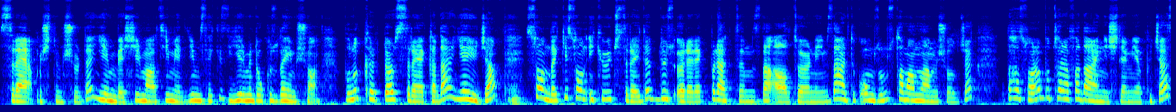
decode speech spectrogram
sıra yapmıştım şurada. 25, 26, 27, 28, 29'dayım şu an. Bunu 44 sıraya kadar yayacağım. Sondaki son 2-3 sırayı da düz örerek bıraktığımızda 6 örneğimiz artık omzumuz tamamlanmış olacak. Daha sonra bu tarafa da aynı işlemi yapacağız.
